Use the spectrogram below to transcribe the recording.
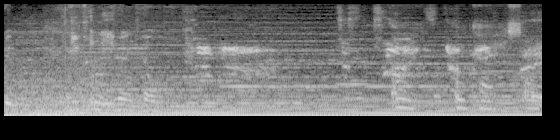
You, you can even kill me. Oh, okay, sorry.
